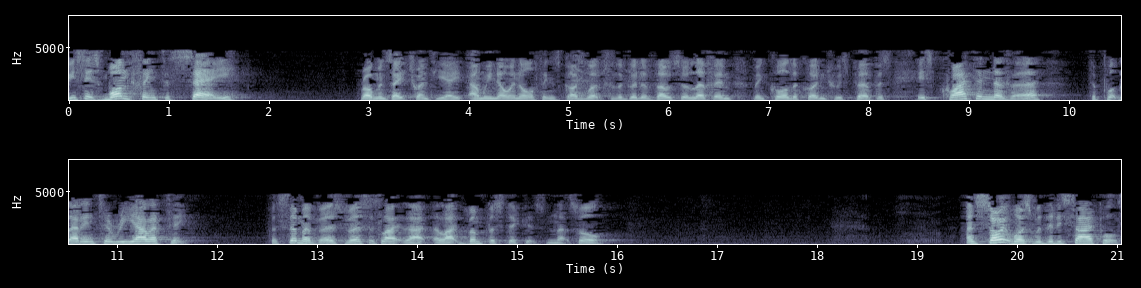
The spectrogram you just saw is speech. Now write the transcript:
But you see, it's one thing to say, Romans 8:28, and we know in all things God works for the good of those who love Him, been called according to His purpose. It's quite another to put that into reality. For some of us, verses like that are like bumper stickers, and that's all. And so it was with the disciples.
